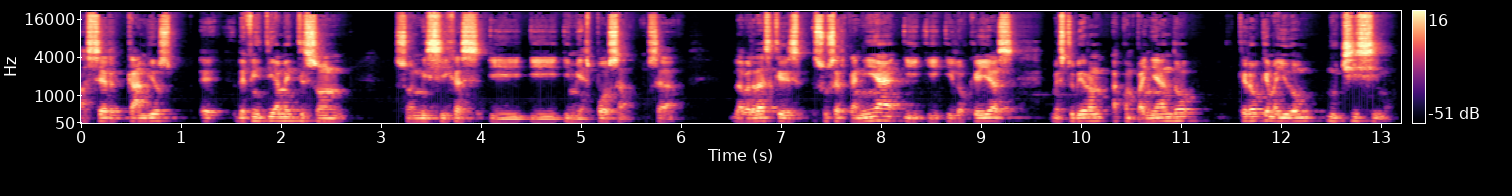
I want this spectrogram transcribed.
hacer cambios, eh, definitivamente son, son mis hijas y, mi esposa. O sea, la verdad es que su cercanía y, lo que ellas me estuvieron acompañando, creo que me ayudó muchísimo.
